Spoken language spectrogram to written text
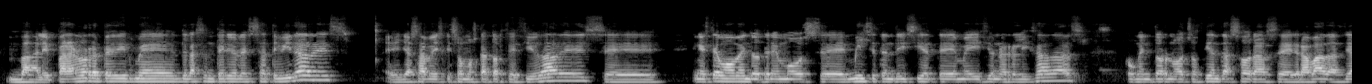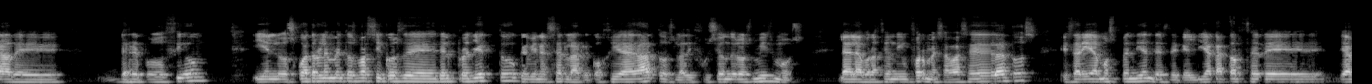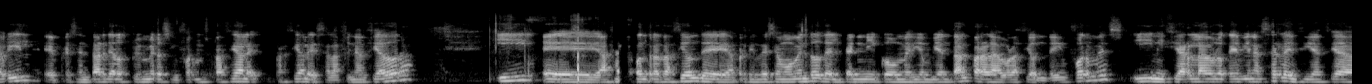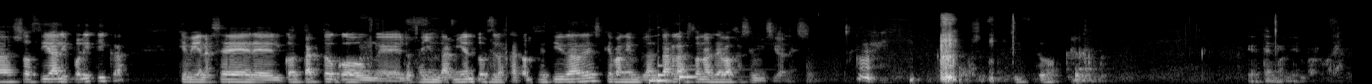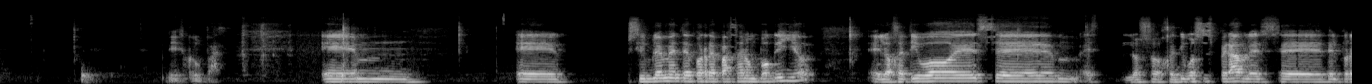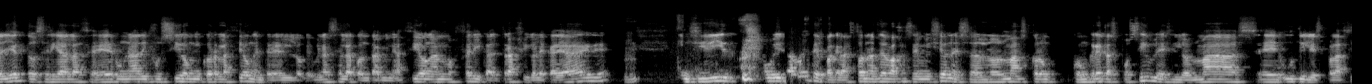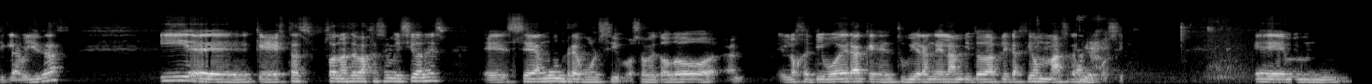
Vale, para no repetirme de las anteriores actividades, eh, ya sabéis que somos 14 ciudades, eh, en este momento tenemos 1.077 eh, mediciones realizadas, con en torno a 800 horas eh, grabadas ya de, reproducción. Y en los cuatro elementos básicos del proyecto, que viene a ser la recogida de datos, la difusión de los mismos, la elaboración de informes a base de datos, estaríamos pendientes de que el día 14 de, abril eh, presentar ya los primeros informes parciales a la financiadora y eh, hacer la contratación de, a partir de ese momento del técnico medioambiental para la elaboración de informes e iniciar lo que viene a ser la incidencia social y política, que viene a ser el contacto con eh, los ayuntamientos de las 14 ciudades que van a implantar las zonas de bajas emisiones. Disculpad. Em, eh, Simplemente por repasar un poquillo, el objetivo es, eh, los objetivos esperables eh, del proyecto sería hacer una difusión y correlación entre lo que viene a ser la contaminación atmosférica, el tráfico y la calidad de aire, incidir públicamente para que las zonas de bajas emisiones sean los más concretas posibles y los más eh, útiles para la ciclabilidad. Y que estas zonas de bajas emisiones sean un revulsivo, sobre todo el objetivo era que tuvieran el ámbito de aplicación más grande posible. Em,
